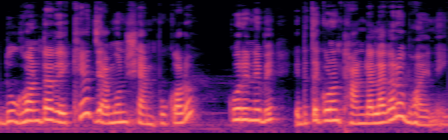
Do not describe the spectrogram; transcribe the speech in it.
দু ঘণ্টা রেখে যেমন শ্যাম্পু করো, করে নেবে। এটাতে কোনো ঠান্ডা লাগারও ভয় নেই।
